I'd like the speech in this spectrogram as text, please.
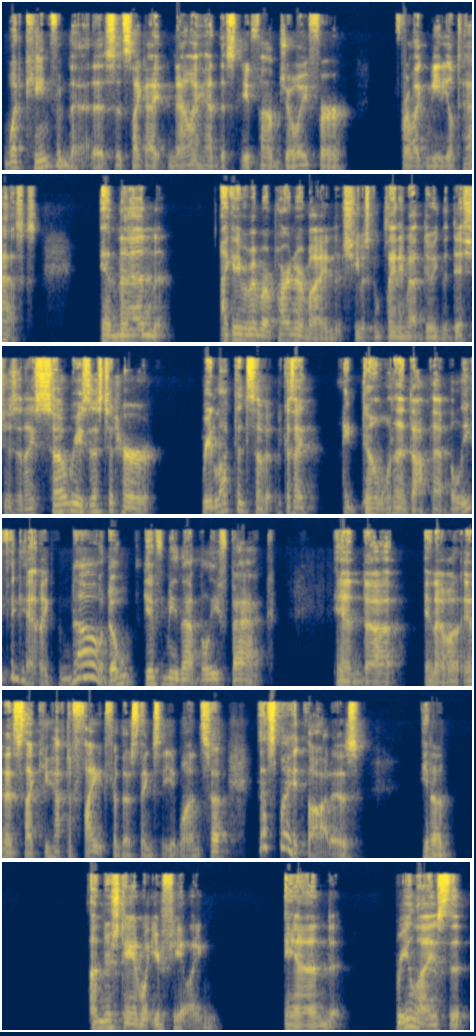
what came from that is it's like I now I had this newfound joy for for like menial tasks. And then I can even remember a partner of mine, she was complaining about doing the dishes, and I so resisted her reluctance of it because I I don't want to adopt that belief again. Like, no, don't give me that belief back. And uh, you know, and it's like you have to fight for those things that you want. So that's my thought is, you know, understand what you're feeling and realize that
